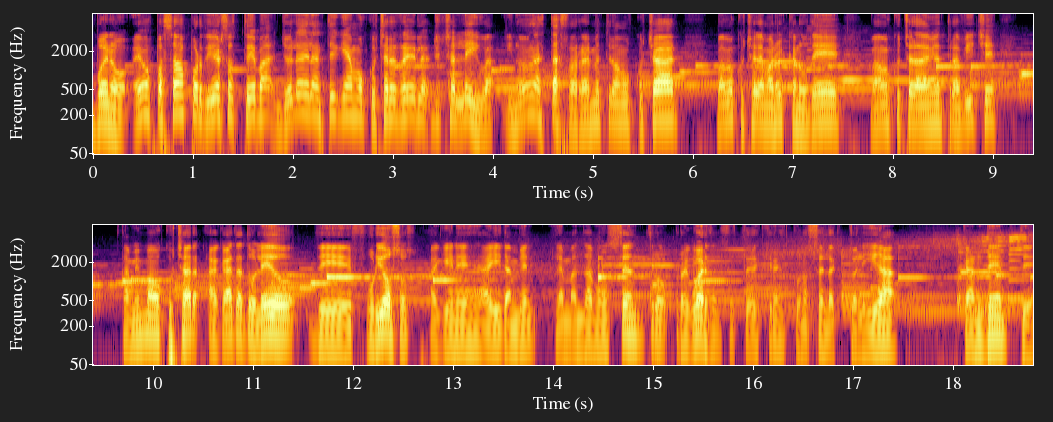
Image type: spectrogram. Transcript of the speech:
Bueno, hemos pasado por diversos temas. Yo le adelanté que íbamos a escuchar a Richard Leiva y no es una estafa, realmente lo vamos a escuchar. Vamos a escuchar a Manuel Canuté, vamos a escuchar a Damián Trapiche. También vamos a escuchar a Cata Toledo de Furiosos, a quienes ahí también les mandamos un centro. Recuerden, si ustedes quieren conocer la actualidad candente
